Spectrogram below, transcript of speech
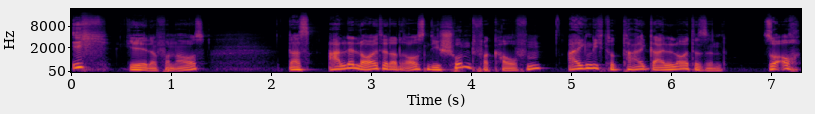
Ich gehe davon aus, dass alle Leute da draußen, die Schund verkaufen, eigentlich total geile Leute sind. So auch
